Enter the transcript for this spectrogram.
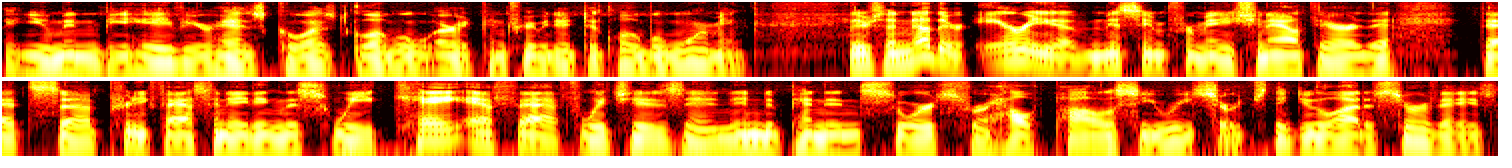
human behavior has caused global or contributed to global warming. There's another area of misinformation out there that that's uh, pretty fascinating this week. KFF, which is an independent source for health policy research, they do a lot of surveys.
